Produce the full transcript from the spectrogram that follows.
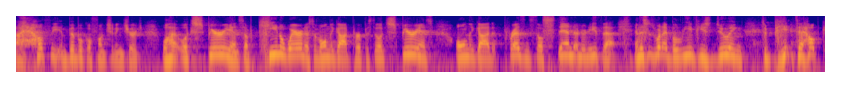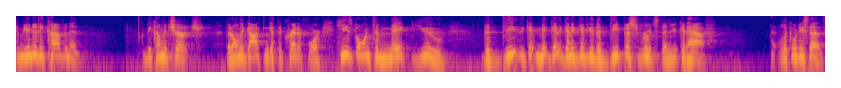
a healthy and biblical functioning church will, have, will experience a keen awareness of only God purpose. They'll experience only God presence. They'll stand underneath that. And this is what I believe he's doing to, to help Community Covenant become a church that only God can get the credit for. He's going to make you the going to give you the deepest roots than you could have. Look at what he says.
